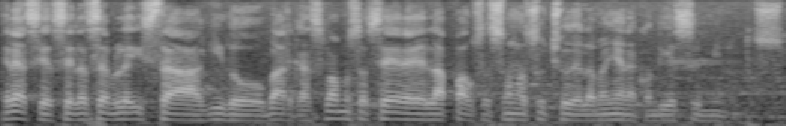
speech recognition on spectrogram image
Gracias, el asambleísta Guido Vargas. Vamos a hacer eh, la pausa, son las 8 de la mañana con 10 minutos.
